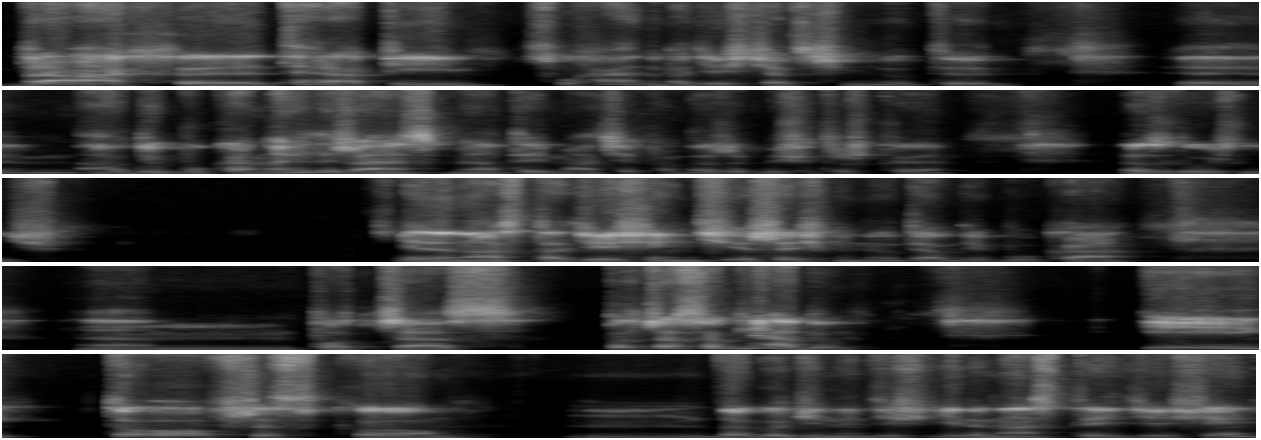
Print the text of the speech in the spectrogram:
W ramach e, terapii słuchałem 23 minuty audiobooka, no i leżałem sobie na tej macie, prawda, żeby się troszkę rozluźnić. 11.10, 6 minut audiobooka podczas, podczas obiadu. I to wszystko Mm, do godziny 11.10.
